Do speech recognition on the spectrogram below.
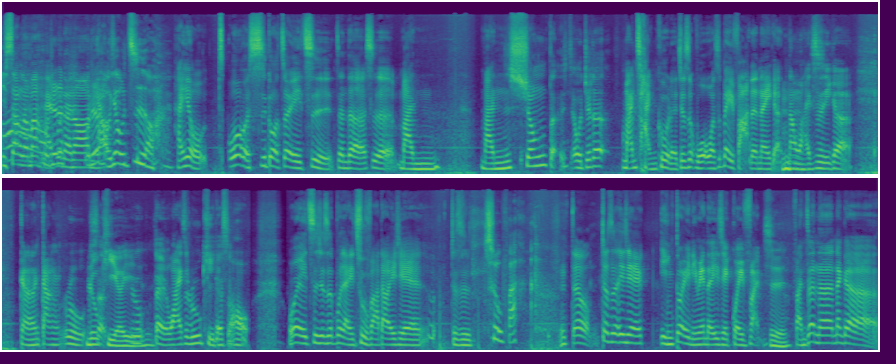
你上了吗？还我觉得，不能哦。我觉得好幼稚哦。还有，我有试过这一次，真的是蛮蛮凶的，我觉得蛮残酷的。就是我我是被罚的那一个，那我还是一个可能刚入 Rookie 而已对我还是 rookie 的时候，我有一次就是不小心触发到一些，就是触发嗯都就是一些营队里面的一些规范。是反正呢，那个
